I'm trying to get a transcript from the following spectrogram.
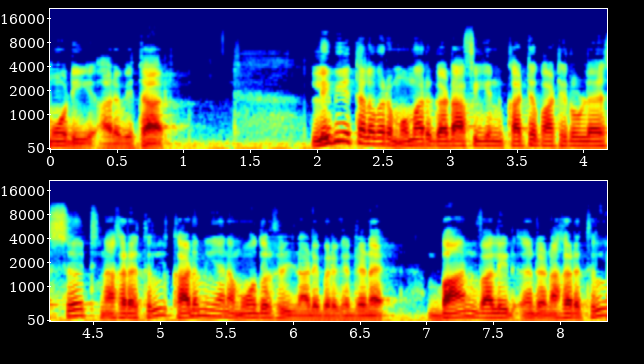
மோடி அறிவித்தார். லிபிய தலைவர் முமர் கடாஃபியின் கட்டுப்பாட்டில் உள்ள சர்ட் நகரத்தில் கடுமையான மோதல்கள் நடைபெறுகின்றன. பான் வாலிட் என்ற நகரத்தில்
